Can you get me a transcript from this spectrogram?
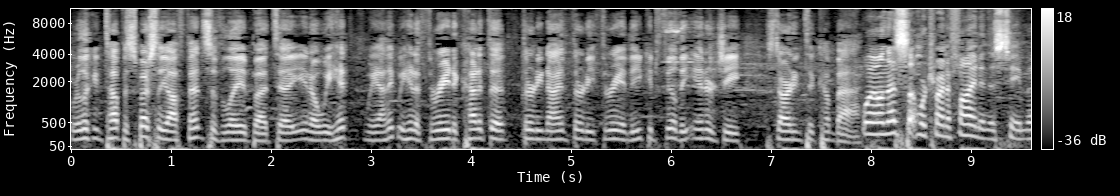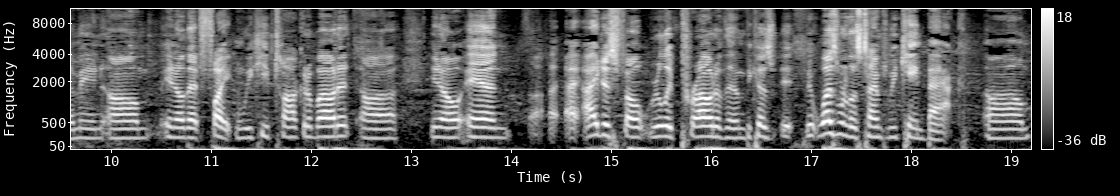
we're looking tough, especially offensively. But uh, you know, we hit. We I think we hit a three to cut it to 39-33, and then you could feel the energy starting to come back. Well, and that's something we're trying to find in this team. I mean, um, you know, that fight, and we keep talking about it. Uh, you know, and I, I, just felt really proud of them because it, it, was one of those times we came back, um,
